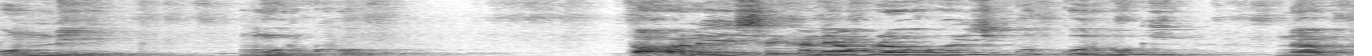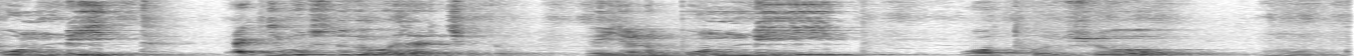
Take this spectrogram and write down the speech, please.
পণ্ডিত মূর্খ, তাহলে সেখানে আমরাও হয়েছে করব কি? না, পণ্ডিত একই বস্তুকে বোঝাচ্ছে তো। এই জন্য পণ্ডিত অথচ মূর্খ।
